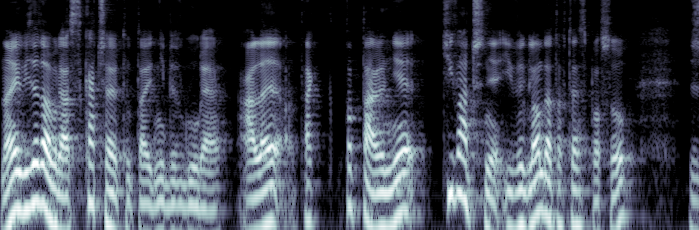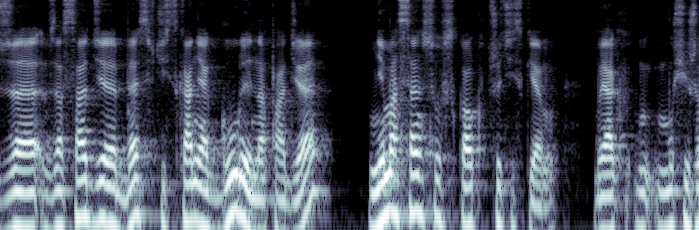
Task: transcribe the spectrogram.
no i widzę, dobra, skaczę tutaj niby w górę, ale tak totalnie dziwacznie i wygląda to w ten sposób, że w zasadzie bez wciskania góry na padzie nie ma sensu skok przyciskiem, bo jak musisz,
